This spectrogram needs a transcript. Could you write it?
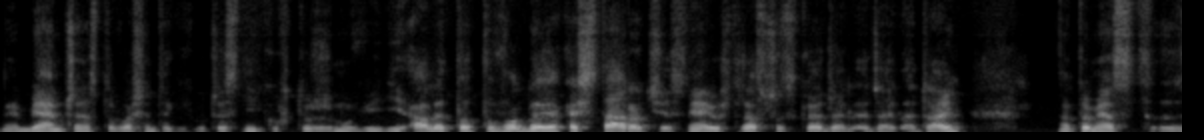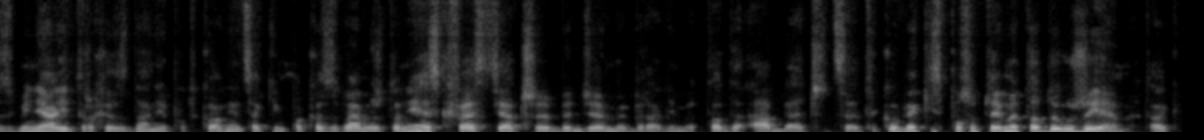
miałem często właśnie takich uczestników, którzy mówili, ale to, to w ogóle jakaś starość jest, nie? Już teraz wszystko agile, agile, agile. Natomiast zmieniali trochę zdanie pod koniec, jakim pokazywałem, że to nie jest kwestia, czy będziemy brali metodę A, B czy C, tylko w jaki sposób tej metody użyjemy, tak?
